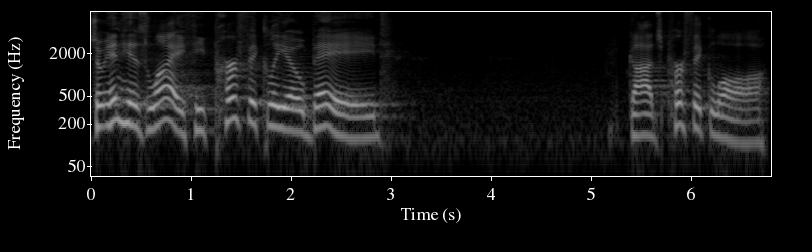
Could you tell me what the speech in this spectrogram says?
So, in his life, he perfectly obeyed God's perfect law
